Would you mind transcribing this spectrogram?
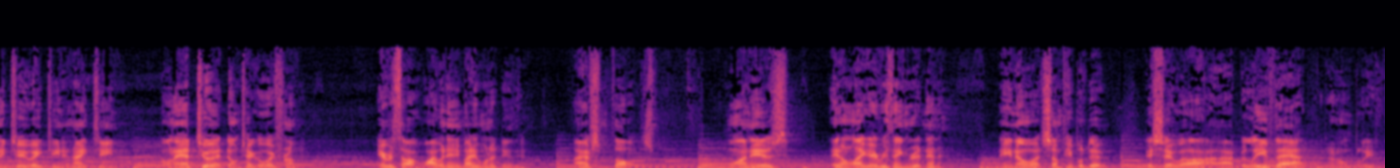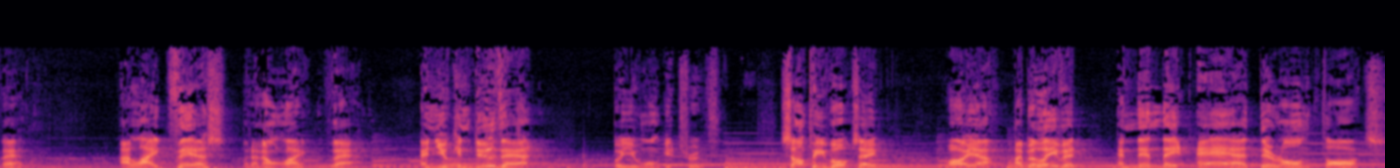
22, 18, and 19. Don't add to it, don't take away from it. You ever thought, why would anybody want to do that? I have some thoughts. One is, they don't like everything written in it. And you know what some people do? They say, well, I, believe that, but I don't believe that. I like this, but I don't like that. And you can do that, but you won't get truth. Some people say, oh, yeah, I believe it, and then they add their own thoughts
